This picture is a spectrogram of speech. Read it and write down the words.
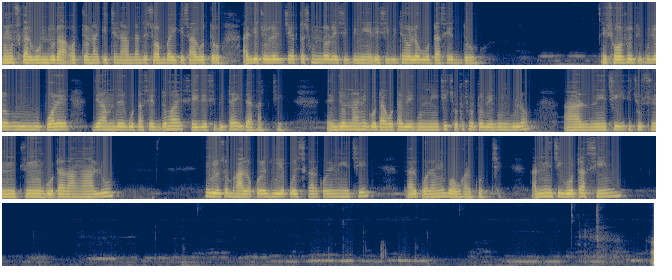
নমস্কার বন্ধুরা, অর্চনা কিচেনে আপনাদের সবাইকে স্বাগত। আজকে চলে এসেছি একটা সুন্দর রেসিপি নিয়ে। রেসিপিটা হলো গোটা সেদ্ধ। এই সরস্বতী পুজোর পরে যে আমাদের গোটা সেদ্ধ হয়, সেই রেসিপিটাই দেখাচ্ছি। এর জন্য আমি গোটা গোটা বেগুন নিয়েছি, ছোট ছোট বেগুনগুলো। আর নিয়েছি কিছু গোটা রাঙা আলু। এগুলো সব ভালো করে ধুয়ে পরিষ্কার করে নিয়েছি। তারপরে আমি ব্যবহার করছি। আর নিয়েছি গোটা শিম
